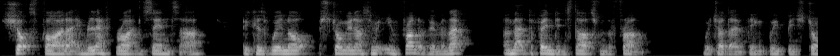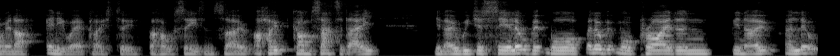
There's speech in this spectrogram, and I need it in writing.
shots fired at him left, right, and centre because we're not strong enough in front of him, and that and that defending starts from the front, which I don't think we've been strong enough anywhere close to the whole season. So I hope come Saturday, you know, we just see a little bit more, a little bit more pride and you know, a little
